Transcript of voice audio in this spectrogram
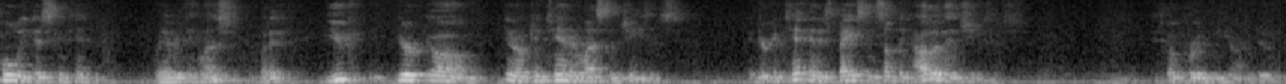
holy discontentment with everything less. But if you you're um, you know content in less than Jesus, if your contentment is based in something other than Jesus, it's going to prove to be your undoing.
